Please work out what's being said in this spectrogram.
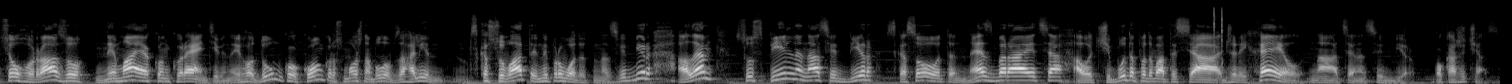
цього разу немає конкурентів. На його думку, конкурс можна було взагалі скасувати, не проводити нацвідбір, але суспільне нацвідбір скасовувати не збирається. А от чи буде подаватися Джері Хейл на цей нацвідбір, покаже час.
